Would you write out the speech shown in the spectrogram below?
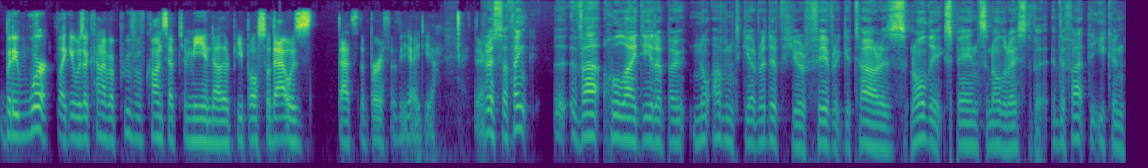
but it worked. Like it was a kind of a proof of concept to me and to other people. So that was that's the birth of the idea. Right Chris, I think that whole idea about not having to get rid of your favorite guitar is and all the expense and all the rest of it. The fact that you can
